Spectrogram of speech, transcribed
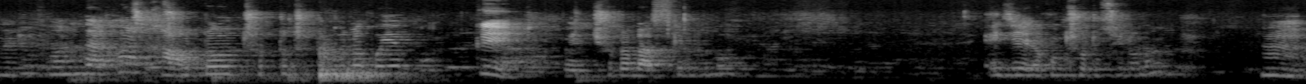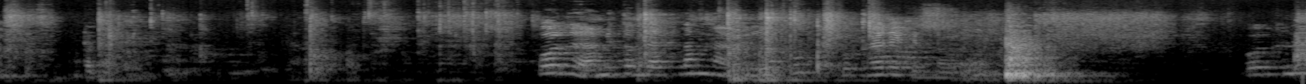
ছোট ছোট ছোটগুলো বই কি? ওই ছোট বাস্কেটগুলো এই যে এরকম ছোট ছিল না? হুম। ওটা দেখো। ওরে আমি তো দেখলাম না এগুলো। কোথায় রেখে দেবো? ওইখানে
